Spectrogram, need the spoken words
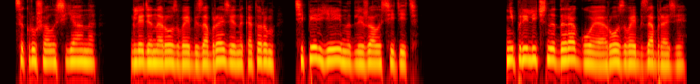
— сокрушалась Яна, глядя на розовое безобразие, на котором теперь ей надлежало сидеть. Неприлично дорогое розовое безобразие.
